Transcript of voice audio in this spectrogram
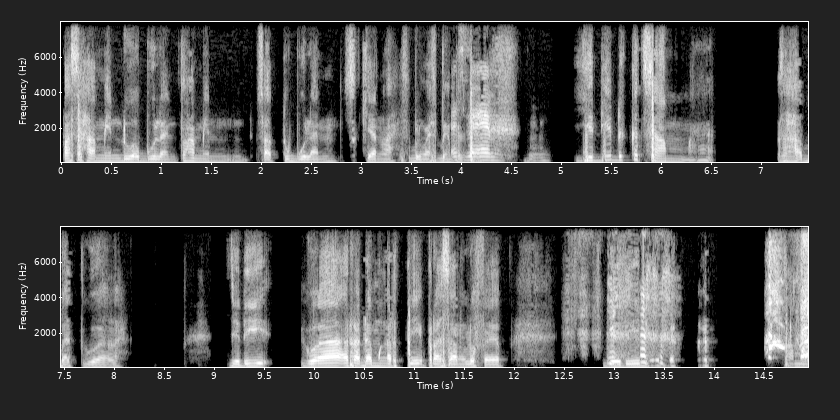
pas hamin dua bulan tuh hamin satu bulan sekian lah sebelum SBM. SBM. Hmm. Ya dia deket sama sahabat gue lah. Jadi gue rada mengerti perasaan lu Feb. Jadi dia deket sama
